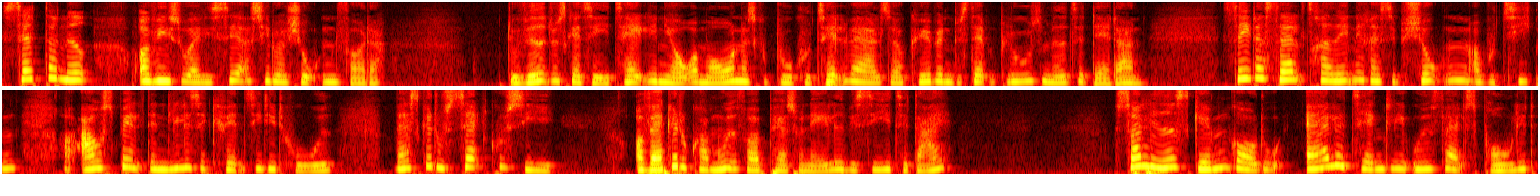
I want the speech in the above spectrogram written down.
Sæt dig ned og visualiser situationen for dig. Du ved, du skal til Italien i overmorgen og skal booke hotelværelse og købe en bestemt bluse med til datteren. Se dig selv træde ind i receptionen og butikken og afspil den lille sekvens i dit hoved. Hvad skal du selv kunne sige? Og hvad kan du komme ud for, at personalet vil sige til dig? Således gennemgår du alle tænkelige udfald sprogligt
